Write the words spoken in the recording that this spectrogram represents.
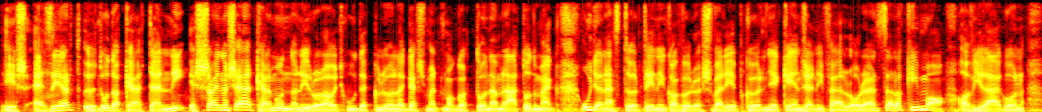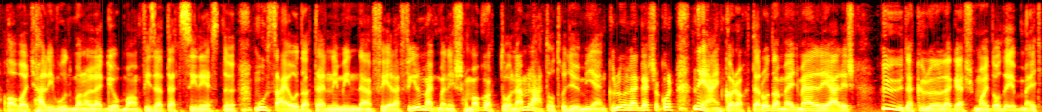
és ezért őt oda kell tenni, és sajnos el kell mondani róla, hogy hú de különleges, mert magadtól nem látod meg. Ugyanezt történik a Vörös Verép környékén Jennifer lawrence aki ma a világon, vagy Hollywoodban a legjobban fizetett színésznő. Muszáj oda tenni mindenféle filmekben, és ha magadtól nem látod, hogy ő milyen különleges, akkor néhány karakter oda megy, mellé áll, és hű, de különleges, majd odébb megy.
